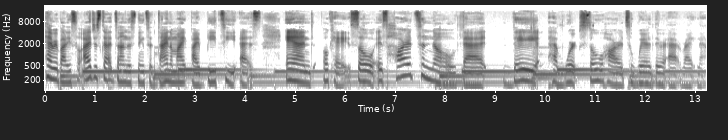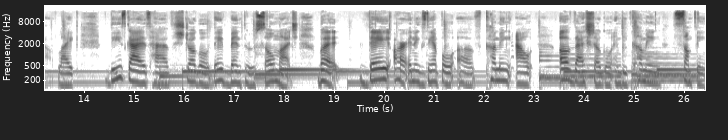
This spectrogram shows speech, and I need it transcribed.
Hey everybody, so I just got done listening to Dynamite by BTS. And okay, so it's hard to know that they have worked so hard to where they're at right now. Like, these guys have struggled, they've been through so much, but they are an example of coming out of that struggle and becoming something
